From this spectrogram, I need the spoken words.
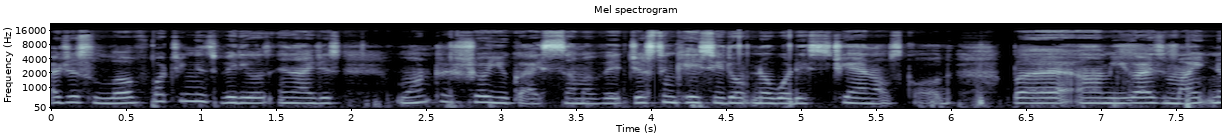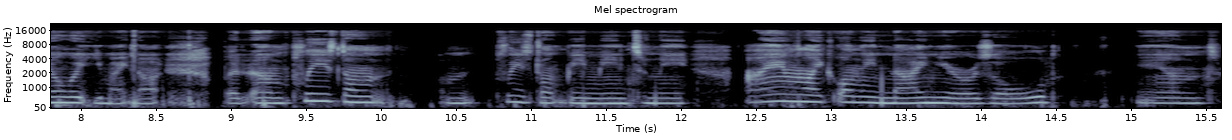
I just love watching his videos, and I just want to show you guys some of it, just in case you don't know what his channel's called. But um, you guys might know it, you might not. But um, please don't um, please don't be mean to me. I am like only nine years old, and.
